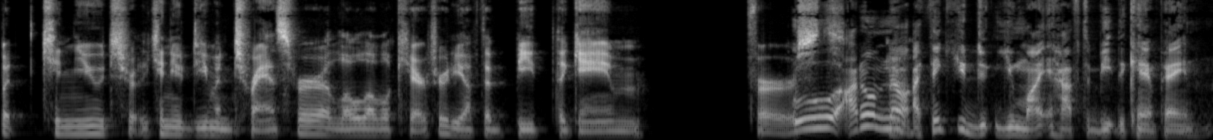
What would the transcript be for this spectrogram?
but can you tr- can you even transfer a low level character? Do you have to beat the game first? Ooh, I don't know. Yeah. I think you do, you might have to beat the campaign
